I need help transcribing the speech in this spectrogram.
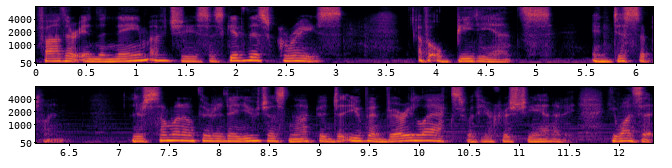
Father, in the name of Jesus, give this grace of obedience and discipline there's someone out there today, you've just not been, you've been very lax with your Christianity. He wants to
